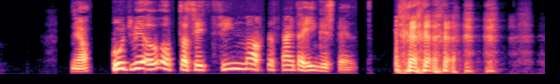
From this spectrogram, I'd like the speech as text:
Ja. Gut, wie, ob das jetzt Sinn macht, das sei dahingestellt.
